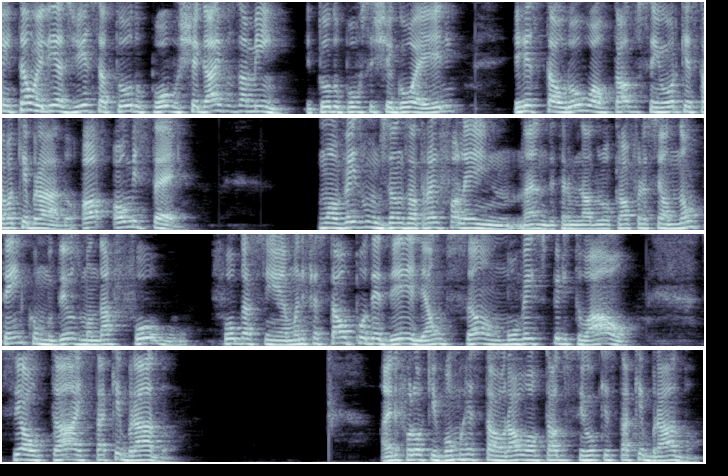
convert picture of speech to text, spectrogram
Então Elias disse a todo o povo: Chegai-vos a mim. E todo o povo se chegou a ele e restaurou o altar do Senhor que estava quebrado. Ó, ó o mistério. Uma vez, uns anos atrás, eu falei, né, em determinado local, eu falei assim: ó, não tem como Deus mandar fogo, fogo assim, é manifestar o poder dele, a unção, o mover espiritual, se o altar está quebrado. Aí ele falou que vamos restaurar o altar do Senhor que está quebrado.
